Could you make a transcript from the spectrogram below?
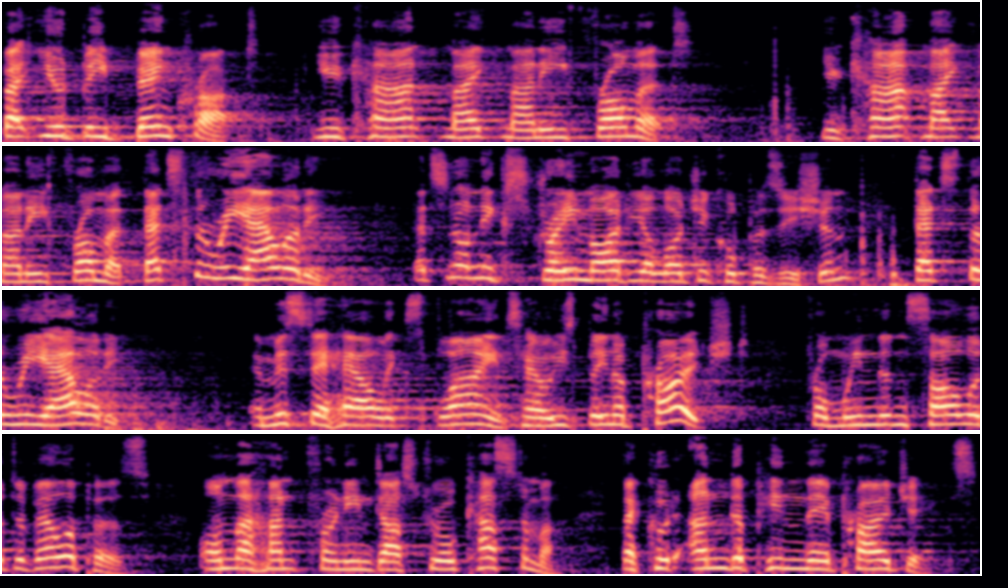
But you'd be bankrupt. You can't make money from it. You can't make money from it. That's the reality. That's not an extreme ideological position. That's the reality. And Mr Howell explains how he's been approached from wind and solar developers on the hunt for an industrial customer that could underpin their projects.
